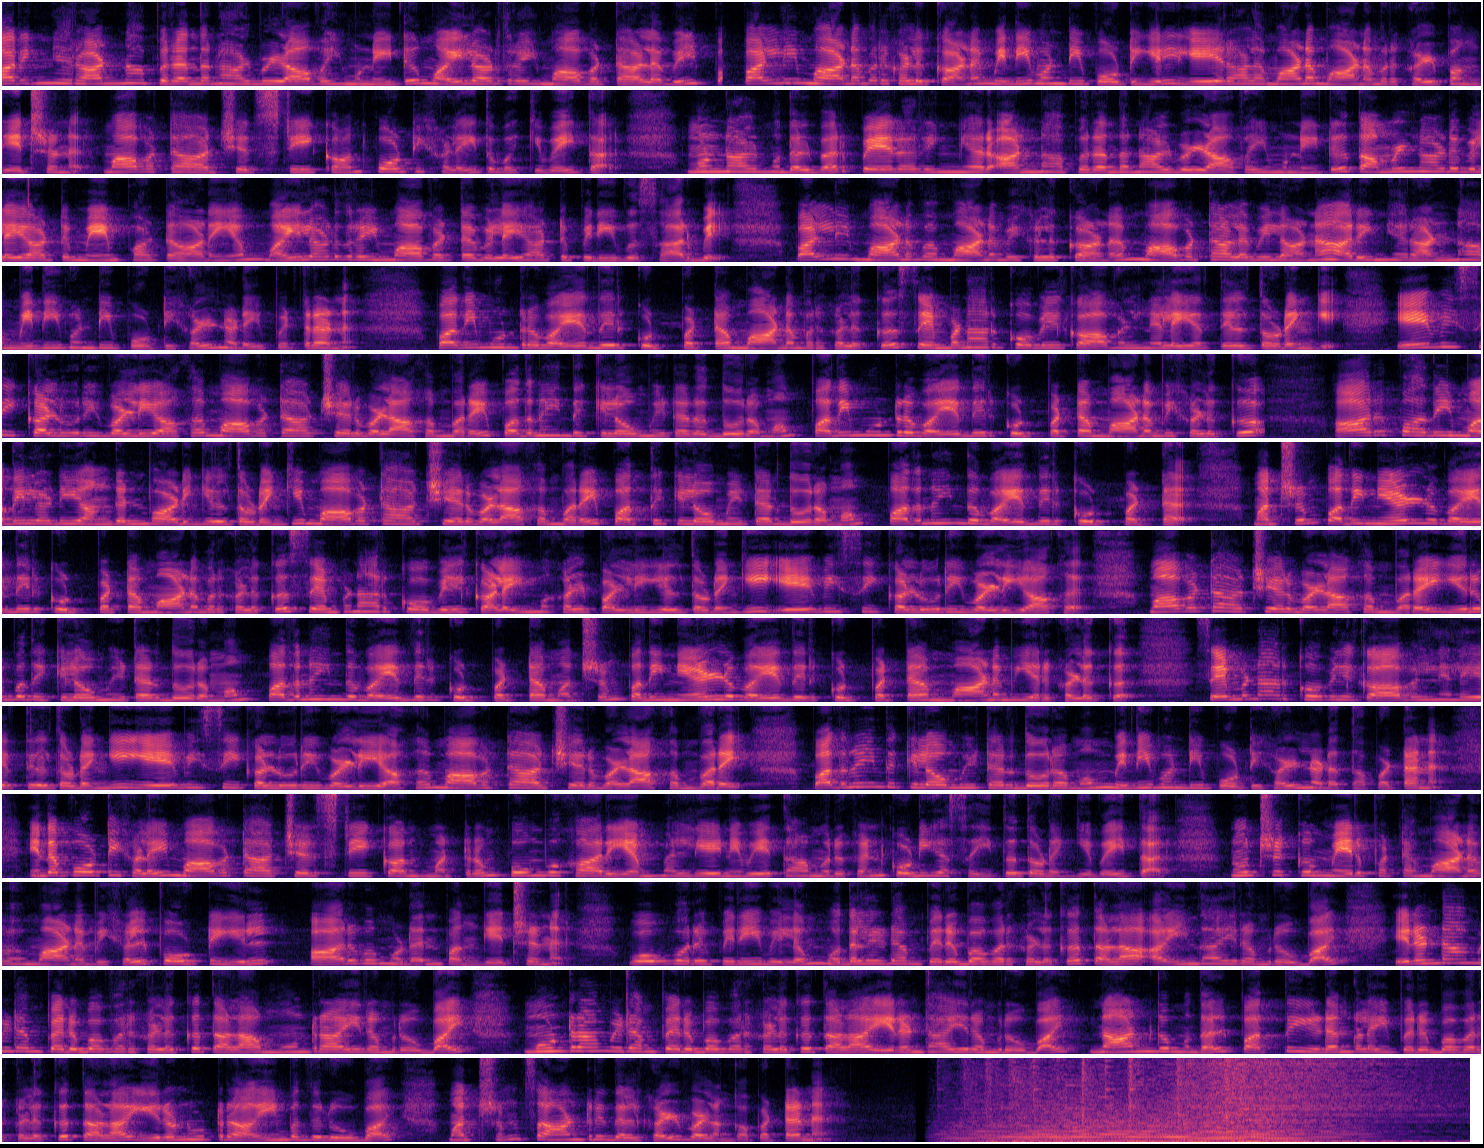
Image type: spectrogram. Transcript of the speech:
அறிஞர் அண்ணா பிறந்தநாள் விழாவை முன்னிட்டு மயிலாடுதுறை மாவட்ட அளவில் பள்ளி மாணவர்களுக்கான மிதிவண்டி போட்டியில் ஏராளமான மாணவர்கள் பங்கேற்றனர். மாவட்ட ஆட்சியர் ஸ்ரீகாந்த் போட்டிகளை துவக்கி வைத்தார். முன்னாள் முதல்வர் பேரறிஞர் அண்ணா பிறந்தநாள் விழாவை முன்னிட்டு தமிழ்நாடு விளையாட்டு மேம்பாட்டு ஆணையம் மயிலாடுதுறை மாவட்ட விளையாட்டு பிரிவு சார்பில் பள்ளி மாணவ மாணவிகளுக்கான மாவட்ட அளவிலான அறிஞர் அண்ணா மிதிவண்டி போட்டிகள் நடைபெற்றன. பதிமூன்று வயதிற்குட்பட்ட மாணவர்களுக்கு செம்பனார்கோவில் காவல் நிலையத்தில் தொடங்கி ஏவிசி கல்லூரி வழியாக மாவட்ட ஆட்சியர் வளாகம் வரை பதினைந்து கிலோமீட்டர் தூரமும் பதிமூன்று வயதிற்குட்பட்ட மாணவிகளுக்கு ஆறுபாதி மதிலடி அங்கன்வாடியில் தொடங்கி மாவட்ட ஆட்சியர் வளாகம் வரை பத்து கிலோமீட்டர் தூரமும் பதினைந்து வயதிற்கு உட்பட்ட மற்றும் பதினேழு வயதிற்கு உட்பட்ட மாணவர்களுக்கு செம்பனார் கோவில் கலைமகள் பள்ளியில் தொடங்கி ஏவிசி கல்லூரி வழியாக மாவட்ட ஆட்சியர் வளாகம் வரை இருபது கிலோமீட்டர் தூரமும் பதினைந்து வயதிற்குட்பட்ட மற்றும் பதினேழு வயதிற்குட்பட்ட மாணவியர்களுக்கு செம்பனார் கோவில் காவல் நிலையத்தில் தொடங்கி ஏவிசி கல்லூரி வழியாக மாவட்ட ஆட்சியர் வளாகம் வரை பதினைந்து கிலோமீட்டர் தூரமும் மிதிவண்டி போட்டிகள் நடத்தப்பட்டன. நடத்தப்பட்டன இந்த போட்டிகளை மாவட்ட ஆட்சியர் ஸ்ரீகாந்த் மற்றும் பூம்புகார் எம்எல்ஏ நிவேதா முருகன் கொடியசைத்து தொடங்கி வைத்தார். நூற்றுக்கும் மேற்பட்ட மாணவ மாணவிகள் போட்டியில் ஆர்வமுடன் பங்கேற்றனர். ஒவ்வொரு பிரிவிலும் முதலிடம் பெறுபவர்களுக்கு தலா ஐந்தாயிரம் ரூபாய் இரண்டாம் இடம் பெறுபவர்களுக்கு தலா மூன்றாயிரம் ரூபாய் மூன்றாம் இடம் பெறுபவர்களுக்கு தலா இரண்டாயிரம் ரூபாய் நான்கு முதல் பத்து இடங்களை பெறுபவர்களுக்கு தலா இருநூற்று ஐம்பது ரூபாய் மற்றும் சான்றிதழ்கள் வழங்கப்பட்டன.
